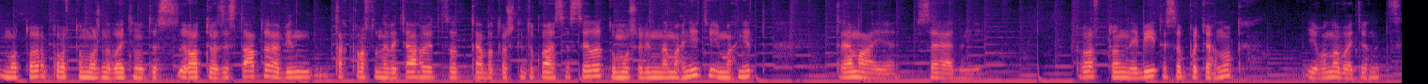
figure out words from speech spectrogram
мотор просто можна витягнути з ротора зі статора, він так просто не витягується, треба трошки докласти сили, тому що він на магніті і магніт тримає всередині. Просто не бійтеся потягнути, і воно витягнеться.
